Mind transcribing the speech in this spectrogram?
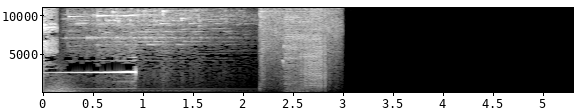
you.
